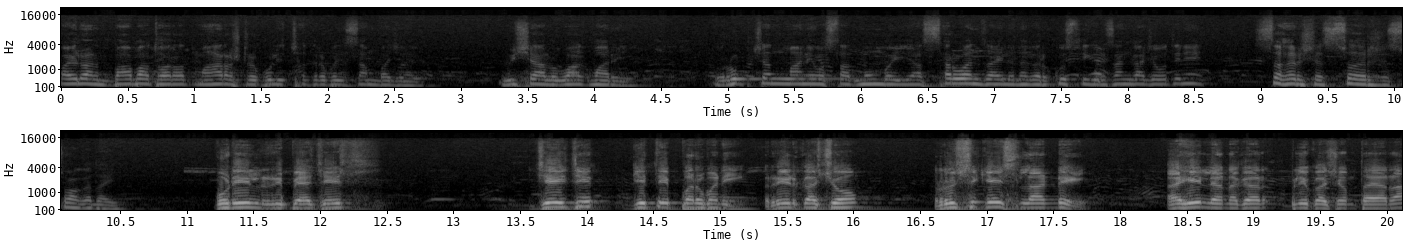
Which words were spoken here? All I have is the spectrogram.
पैलवान बाबा थोरात महाराष्ट्र पोलीस छत्रपती संभाजीनगर विशाल वाघमारे रूपचंद माने वस्ताद मुंबई या सर्वांचं नगर कुस्तीगीर संघाच्या वतीने सहर्ष सहर्ष स्वागत आहे. पुढील repechage Jayjit Gite Parbhani red costume Rishikesh Lande Ahilyanagar blue costume तयारा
